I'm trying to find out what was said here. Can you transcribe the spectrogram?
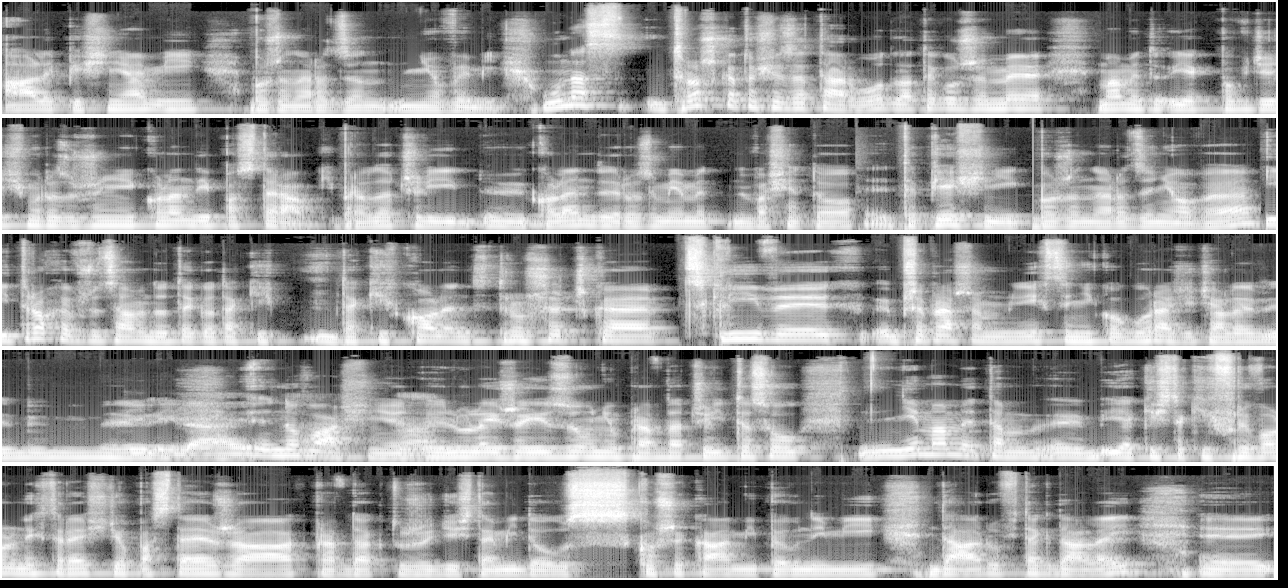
ale pieśniami bożonarodzeniowymi. U nas troszkę to się zatarło, dlatego że my mamy, jak powiedzieliśmy, rozróżnienie kolendy i pasterałki, prawda? Czyli y, kolendy rozumiemy właśnie to, te pieśni bożonarodzeniowe i trochę wrzucamy do tego takich, takich kolęd troszeczkę ckliwych, przepraszam, nie chcę nikogo urazić, ale y, y, y, no właśnie, tak. Lulejże Jezuniu, prawda, czyli to są, nie mamy tam jakichś takich frywolnych treści o pasterzach, prawda, którzy gdzieś tam idą z koszykami pełnymi darów i tak dalej.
